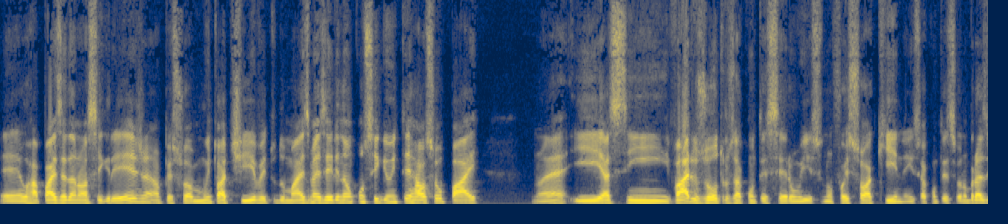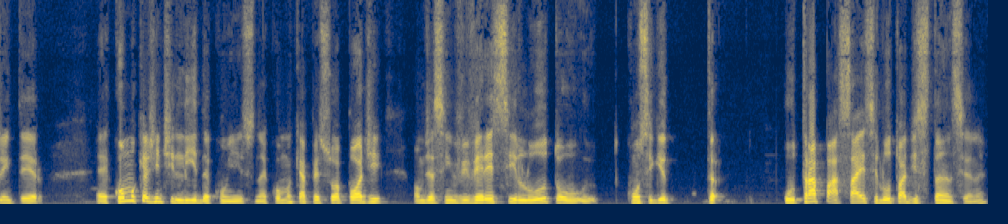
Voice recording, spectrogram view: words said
É, o rapaz é da nossa igreja, uma pessoa muito ativa e tudo mais, mas ele não conseguiu enterrar o seu pai. Não é? E assim, vários outros aconteceram isso, não foi só aqui, né? Isso aconteceu no Brasil inteiro. É, como que a gente lida com isso, né? Como que a pessoa pode, vamos dizer assim, viver esse luto ou conseguir ultrapassar esse luto à distância, né?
